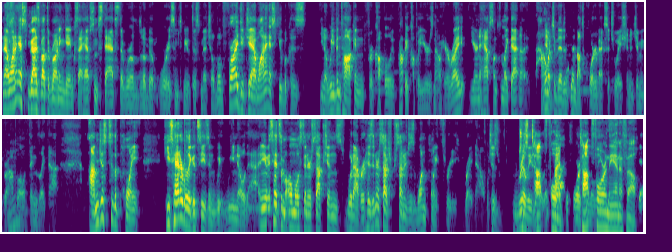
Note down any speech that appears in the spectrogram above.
And I want to ask you guys about the running game because I have some stats that were a little bit worrisome to me with this Mitchell. But before I do, Jay, I want to ask you because you know we've been talking for a couple, probably a couple years now here, right? Year and a half, something like that. And how yeah. much of it has been about the quarterback situation and Jimmy Garoppolo mm-hmm. and things like that? I'm just to the point. He's had a really good season. We, we know that. And he's had some almost interceptions, whatever. His interception percentage is 1.3 right now, which is really top low. four. top in four in the NFL. Yeah,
